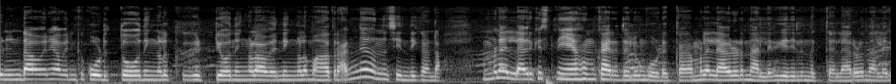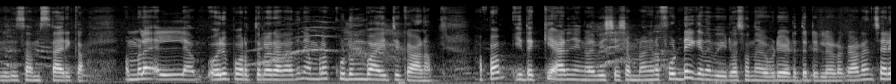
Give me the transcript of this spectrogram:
ഉണ്ടാവനെ അവനക്ക് കൊടുത്തോ നിങ്ങൾക്ക് കിട്ടിയോ നിങ്ങൾ അവൻ നിങ്ങൾ മാത്രം അങ്ങനെ ഒന്നും ചിന്തിക്കണ്ട. നമ്മളെല്ലാവർക്കും സ്നേഹം കരുതലും കൊടുക്കുക. നമ്മളെല്ലാവരോടും നല്ല രീതിയിൽ നിൽക്കുക. എല്ലാവരോടും നല്ല രീതിയിൽ സംസാരിക്കുക. നമ്മളെല്ലാം ഒരു പുറത്തുള്ള ഒരാൾ അത് നമ്മളെ കുടുംബമായിട്ട് കാണാം. അപ്പം ഇതൊക്കെയാണ് ഞങ്ങളെ വിശേഷം. നമ്മളങ്ങനെ ഫുഡ് കഴിക്കുന്ന വീഡിയോസ് ഒന്നും എവിടെ എടുത്തിട്ടില്ല കേട്ടോ. കാരണം വെച്ചാൽ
